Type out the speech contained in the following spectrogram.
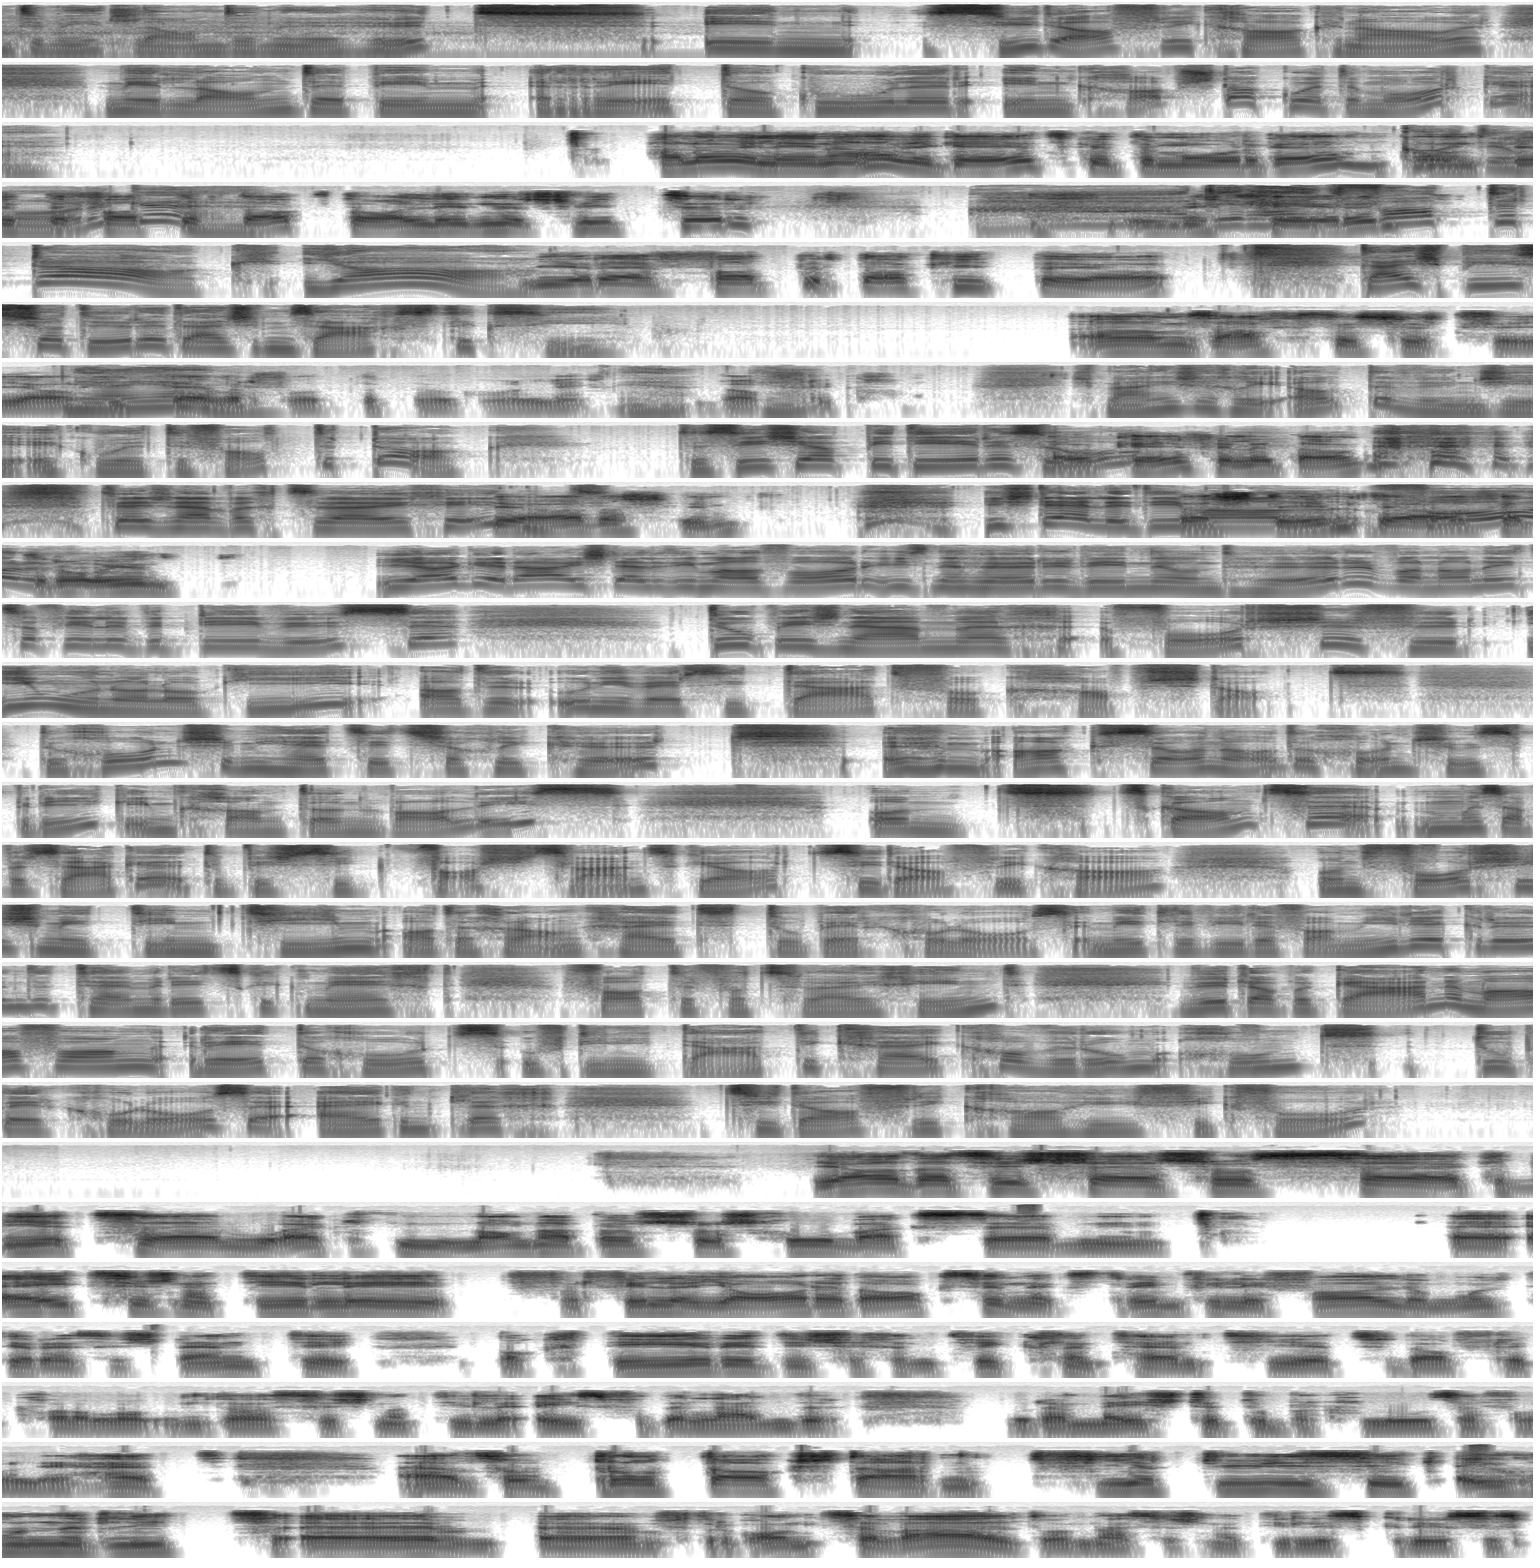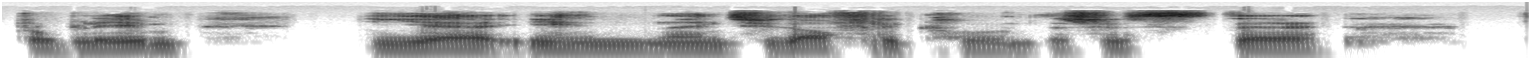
Und damit landen wir heute in Südafrika genauer. Wir landen beim Reto Guler in Kapstadt. Guten Morgen. Hallo Elena, wie geht's? Guten Morgen. Guten und guten Morgen. Vatertag zu allen Schweizer. Ah, Wir hat Vatertag. Ja. Wir haben Vatertag heute, ja. Der ist bei uns schon durch, der war am 6. gewesen. Am 6. war er, ja. Ja, heute ja. haben wir Vatertag alle Ja, in Afrika. Ist manchmal ein bisschen, dann wünsche ich einen guten Vatertag. Das ist ja bei dir so. Okay, vielen Dank. Du hast einfach zwei Kinder. Ja, das stimmt. ich stelle dir Das mal stimmt, ja. vor. Vertrauen. Ja, genau. Ich stelle dir mal vor, unseren Hörerinnen und Hörern, die noch nicht so viel über dich wissen. Du bist nämlich Forscher für Immunologie an der Universität von Kapstadt. Du kommst, man hat es jetzt schon ein bisschen gehört, ähm, Axon, du kommst aus Brig im Kanton Wallis. Und das Ganze, muss aber sagen, du bist seit fast 20 Jahren in Südafrika und forschst mit deinem Team an der Krankheit Tuberkulose. Mittlerweile Familie gegründet, haben wir jetzt gemerkt, Vater von zwei Kindern. Ich würde aber gerne am Anfang, Reto, kurz auf deine Tätigkeit kommen. Warum kommt Tuberkulose eigentlich in Südafrika häufig vor? Ja, das ist äh, schon ein äh, Gebiet, äh, wo eigentlich lange aber schon schon wächst. Ähm, äh, AIDS ist natürlich vor vielen Jahren da gewesen, extrem viele Fälle und multiresistente Bakterien, die sich entwickelt haben hier in Südafrika. Und das ist natürlich eines der Länder, wo am meisten Tuberkulosefälle hat. Also pro Tag sterben 4100 Leute äh, äh, auf der ganzen Welt. Und das ist natürlich ein größeres Problem hier in, in Südafrika. Und das ist äh,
